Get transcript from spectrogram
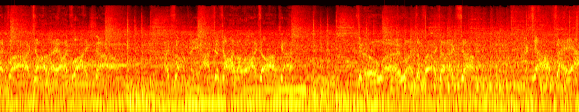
Unfortunately inflation And from the ashes of a once again Do away with the presence of Sophia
